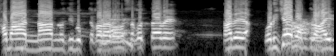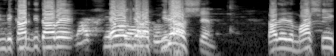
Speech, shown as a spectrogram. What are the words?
সবার নাম নথিভুক্ত করার ব্যবস্থা করতে হবে, তাদের পরিচয়পত্র, আইডেন্টি কার্ড দিতে হবে, এবং যারা ফিরে আসছেন, তাদের মাসিক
